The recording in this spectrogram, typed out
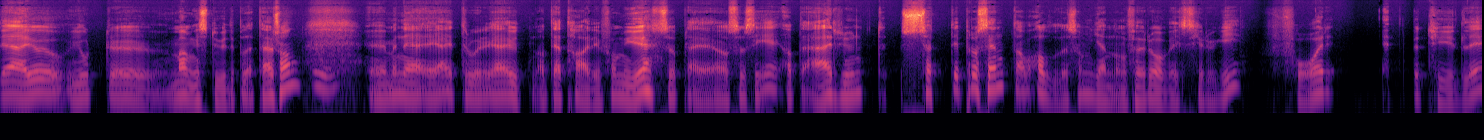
det er jo gjort uh, mange studier på dette her sånn. Eh, Men jeg, jeg tror, jeg, uten at jeg tar i for mye, så pleier jeg også å si at det er rundt 70% av alle som gjennomfører overvektskirurgi, får et betydelig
